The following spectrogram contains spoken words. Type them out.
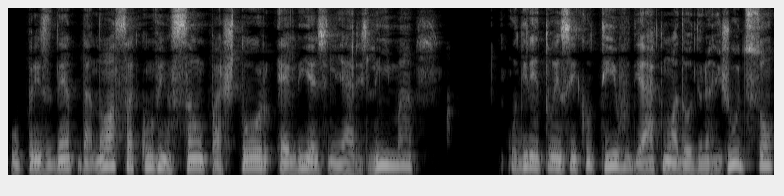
o presidente da nossa convenção, pastor Elias Linhares Lima, o diretor executivo, Diácono Adoniran Judson,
